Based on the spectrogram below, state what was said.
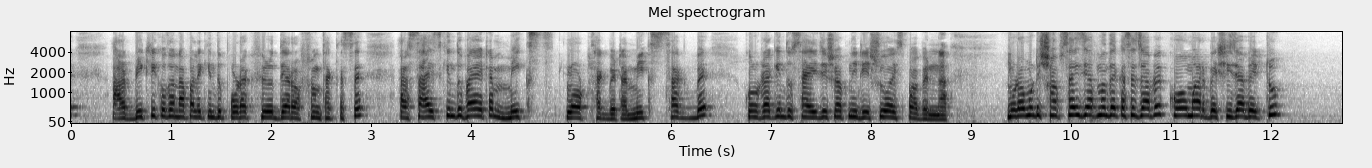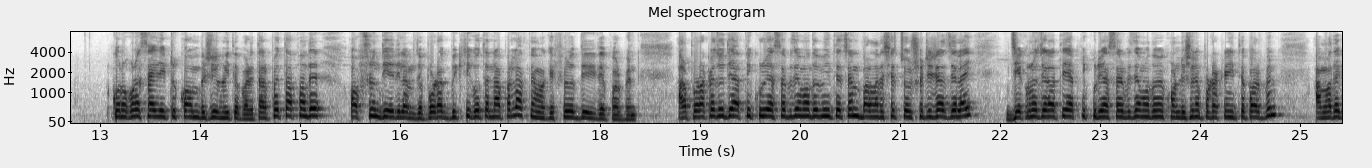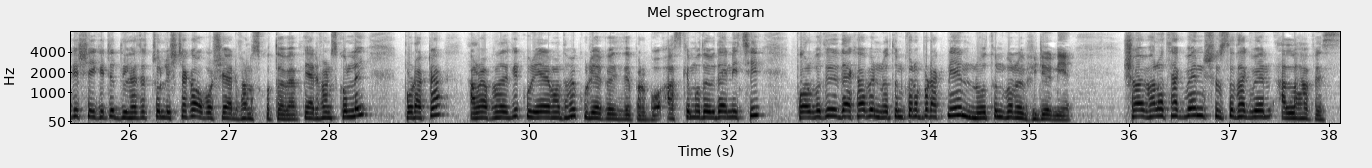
আর বিক্রি করতে না পারলে কিন্তু প্রোডাক্ট ফেরত দেওয়ার অপশন থাকতেছে। আর সাইজ কিন্তু ভাই এটা মিক্স লট থাকবে। এটা মিক্স থাকবে। কোনোটা কিন্তু সাইজ এসে আপনি রেশিও ওয়াইজ পাবেন না। মোটামুটি সব সাইজে আপনাদের কাছে যাবে। কম আর বেশি যাবে একটু। কোনো কোনো সাইজ একটু কম বেশি হইতে পারে। তারপরে তো আপনাদের অপশন দিয়ে দিলাম যে প্রোডাক্ট বিক্রি করতে না পারলে আপনি আমাকে ফেরত দিয়ে দিতে পারবেন। আর প্রোডাক্টটা যদি আপনি কুরিয়ার সার্ভিসের মাধ্যমে নিতে চান, বাংলাদেশের চৌষট্টিটা জেলায় যে কোনো জেলাতেই আপনি কুরিয়ার সার্ভিসের মাধ্যমে কন্ডিশনে প্রোডাক্টটা নিতে পারবেন। আমাদেরকে সেই ক্ষেত্রে দুই হাজার চল্লিশ টাকা অবশ্যই অ্যাডভান্স করতে হবে। আপনি অ্যাডভান্স করলেই প্রোডাক্টটা আমরা আপনাদেরকে কুরিয়ারের মাধ্যমে কুরিয়ার করে দিতে পারব। আজকে মতো বিদায় নিচ্ছি। পরবর্তীতে দেখা হবে নতুন কোনো প্রোডাক্ট নিয়ে, নতুন কোনো ভিডিও নিয়ে। সবাই ভালো থাকবেন, সুস্থ থাকবেন। আল্লাহ হাফেজ।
